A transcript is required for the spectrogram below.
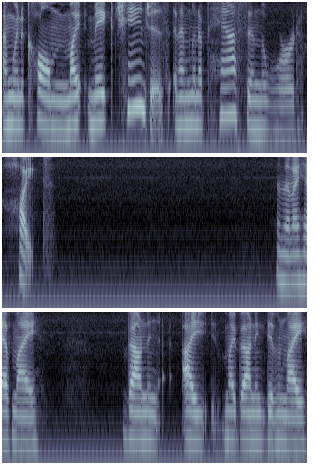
I'm going to call make changes, and I'm going to pass in the word height. And then I have my bounding I my bounding div and my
